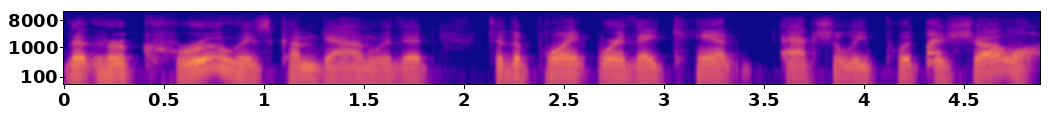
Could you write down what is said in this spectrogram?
that her crew has come down with it to the point where they can't actually put the show on.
